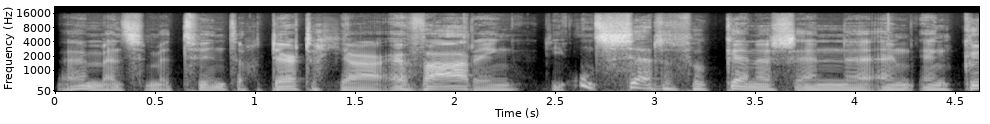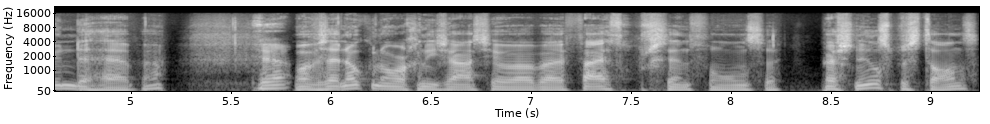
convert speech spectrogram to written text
Hè, mensen met 20, 30 jaar ervaring. Die ontzettend veel kennis en, eh, en, en kunde hebben. Ja. Maar we zijn ook een organisatie waarbij 50% van onze personeelsbestand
